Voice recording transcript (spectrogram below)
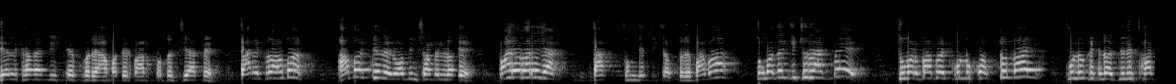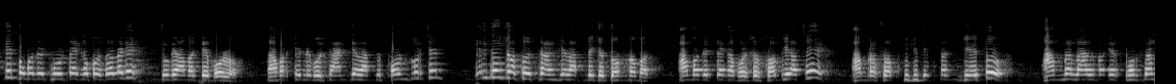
জেলখানায় নিক্ষেপ করে আমাদের বানপত্র চেয়ারম্যান তারেক রহমান, আমার ছেলে রবিন সাহেবের লোকে বারে বারে যাক তার সঙ্গে জিজ্ঞাসা করে, বাবা, তোমাদের কিছু লাগবে? তোমার বাবার কোনো কষ্ট নাই? কোনো কিছু না যদি থাকে, তোমাদের কোনো টাকা পয়সা লাগে, তুমি আমাকে বলো। আমার ছেলে বলছে, আঙ্কেল, আপনি ফোন করছেন? এইটাই যথেষ্ট, আঙ্কেল, আপনাকে ধন্যবাদ। আমাদের টাকা পয়সা সবই আছে। আমরা সবকিছু দেখতেছি যেহেতু। আমরা লালবাগের প্রধান,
